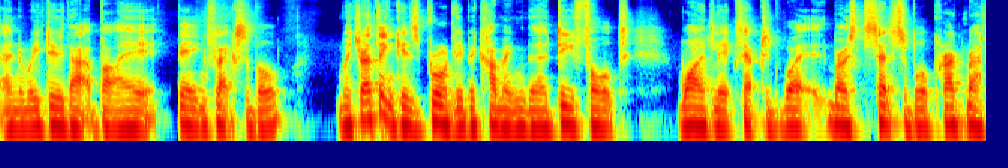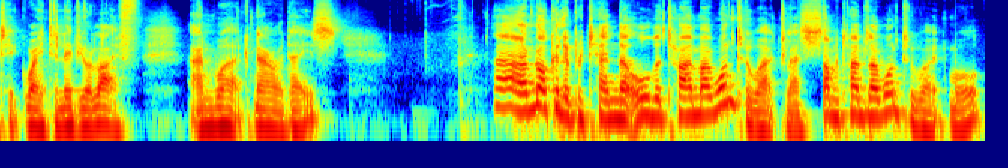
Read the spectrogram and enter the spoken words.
And we do that by being flexible which I think is broadly becoming the default, widely accepted, way, most sensible, pragmatic way to live your life and work nowadays. Uh, I'm not going to pretend that all the time I want to work less. Sometimes I want to work more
